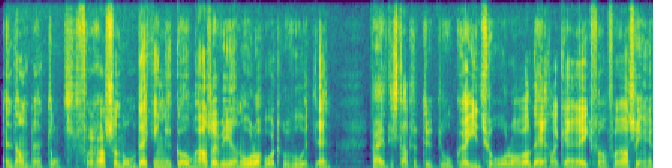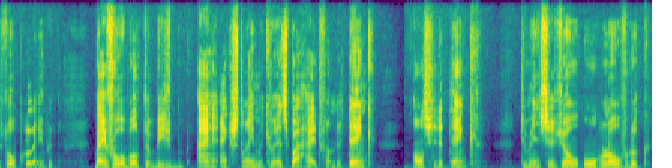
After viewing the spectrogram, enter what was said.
En dan eh, tot verrassende ontdekkingen komen als er weer een oorlog wordt gevoerd. En feit is dat natuurlijk de Oekraïnse oorlog wel degelijk een reeks van verrassingen heeft opgeleverd. Bijvoorbeeld de extreme kwetsbaarheid van de tank. Als je de tank tenminste zo ongelooflijk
